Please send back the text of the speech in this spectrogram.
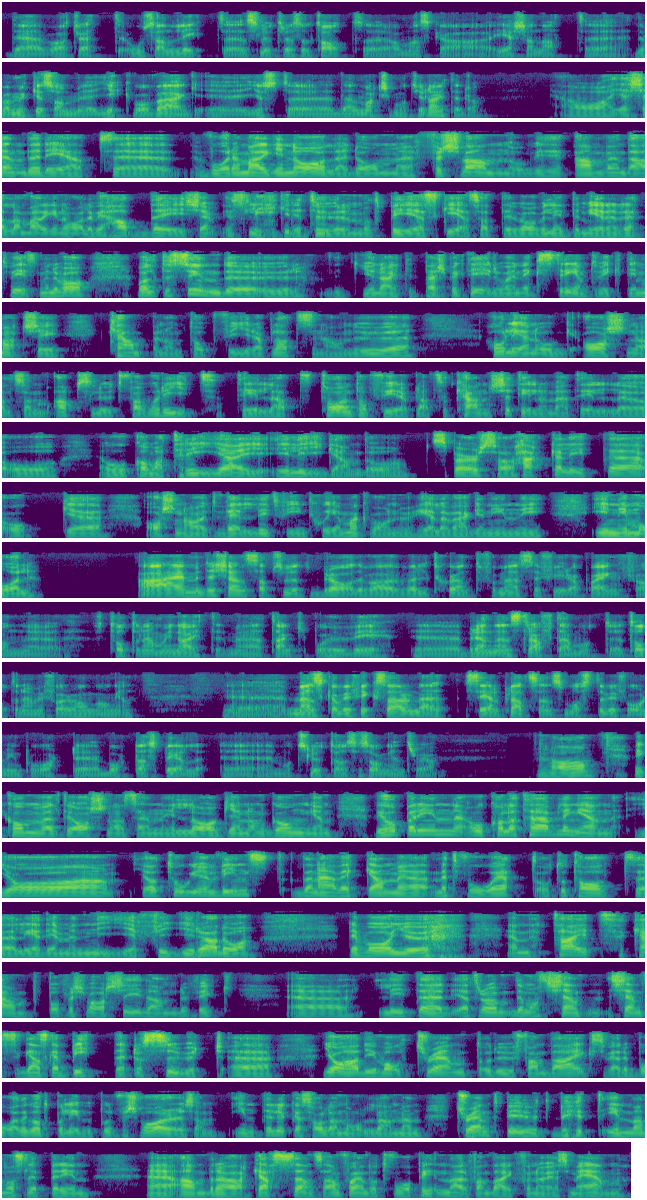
det här var ett rätt osannolikt eh, slutresultat eh, om man ska erkänna att eh, det var mycket som gick vår väg just den matchen mot United. Då. Ja, jag kände det att eh, våra marginaler de försvann och vi använde alla marginaler vi hade i Champions League-returen mot PSG så att det var väl inte mer än rättvist. Men det var, var lite synd ur United-perspektiv. Det var en extremt viktig match i kampen om topp 4-platserna och nu eh, håller jag nog Arsenal som absolut favorit till att ta en topp 4-plats och kanske till och med till eh, att och komma trea i, i ligan då Spurs har hackat lite och eh, Arsenal har ett väldigt fint schema kvar nu hela vägen in i, in i mål. Ja, men det känns absolut bra. Det var väldigt skönt att få med sig fyra poäng från eh, Tottenham och United med tanke på hur vi eh, brände en straff där mot eh, Tottenham i förra omgången. Eh, men ska vi fixa den där selplatsen så måste vi få ordning på vårt eh, bortaspel eh, mot slutet av säsongen tror jag. Ja, vi kommer väl till Arsenal sen i laggenomgången. Vi hoppar in och kollar tävlingen. Jag, jag tog ju en vinst den här veckan med, med 2-1 och totalt leder jag med 9-4 då. Det var ju en tight kamp på försvarssidan. Du fick eh, lite, jag tror det måste kän, känns ganska bittert och surt. Eh, jag hade ju valt Trent och du van Dijk så vi hade båda gått på Liverpool-försvarare som inte lyckas hålla nollan. Men Trent blir utbytt innan de släpper in eh, andra kassen så han får ändå två pinnar. Van Dijk får nöja sig med en.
